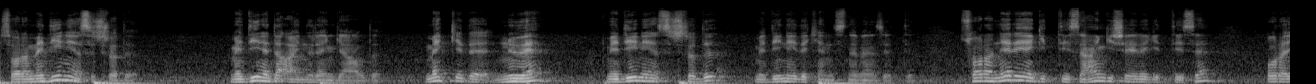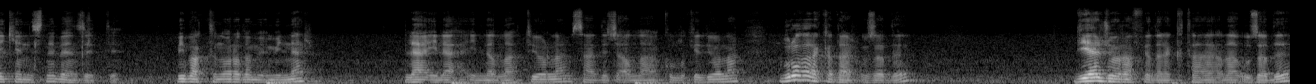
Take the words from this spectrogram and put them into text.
sonra Medine'ye sıçradı. Medine de aynı rengi aldı. Mekke'de nüve, Medine'ye sıçradı, Medine'yi de kendisine benzetti. Sonra nereye gittiyse, hangi şehre gittiyse orayı kendisine benzetti. Bir baktın orada müminler La ilahe illallah diyorlar, sadece Allah'a kulluk ediyorlar. Buralara kadar uzadı diğer coğrafyalara, kıtalara uzadı.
